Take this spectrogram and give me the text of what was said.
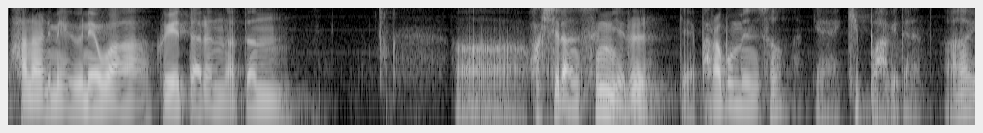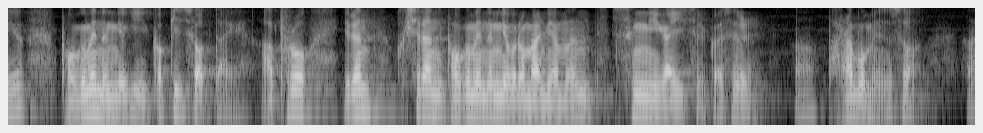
하나님의 은혜와 그에 따른 어떤 어, 확실한 승리를 바라보면서 기뻐하게 되는 아, 이 복음의 능력이 꺾일 수 없다. 앞으로 이런 확실한 복음의 능력으로 말미암은 승리가 있을 것을 어, 바라보면서 어,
